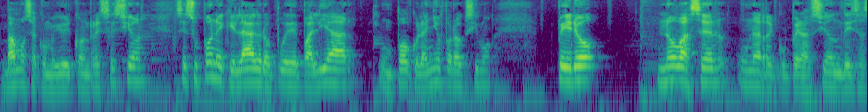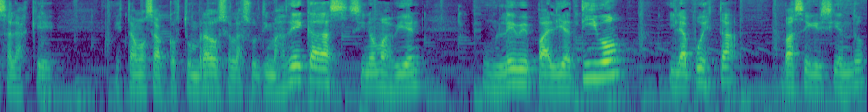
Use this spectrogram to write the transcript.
vamos a convivir con recesión. Se supone que el agro puede paliar un poco el año próximo, pero no va a ser una recuperación de esas a las que estamos acostumbrados en las últimas décadas, sino más bien un leve paliativo y la apuesta va a seguir siendo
